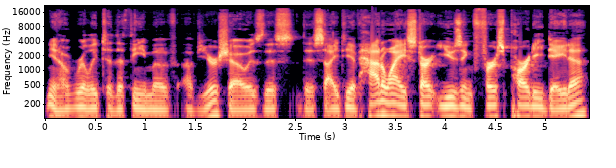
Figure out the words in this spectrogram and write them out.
you know really to the theme of of your show is this this idea of how do I start using first party data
